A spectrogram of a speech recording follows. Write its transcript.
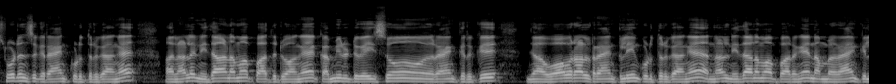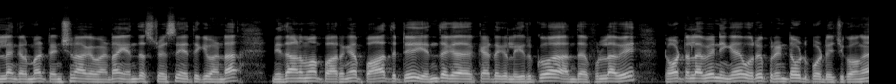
ஸ்டூடெண்ட்ஸுக்கு ரேங்க் கொடுத்துருக்காங்க. அதனால் நிதானமாக பார்த்துட்டு வாங்க. கம்யூனிட்டி வைஸும் ரேங்க் இருக்குது ஓவரால் ரேங்க்லேயும் கொடுத்துருக்காங்க. அதனால் நிதானமாக பாருங்கள் நம்ம ரேங்க் இல்லைங்கிற மாதிரி டென்ஷன் ஆக வேண்டாம். எந்த ஸ்ட்ரெஸ்ஸும் ஏற்றிக்க வேண்டாம். நிதானமாக பாருங்கள் பார்த்துட்டு எந்த கேட்டகரியில் இருக்கோ அந்த ஃபுல்லாகவே டோட்டலாகவே நீங்கள் ஒரு பிரிண்ட் அவுட் போட்டு வச்சுக்கோங்க.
